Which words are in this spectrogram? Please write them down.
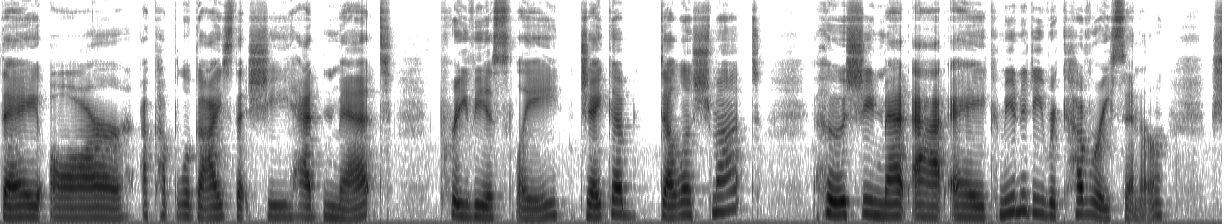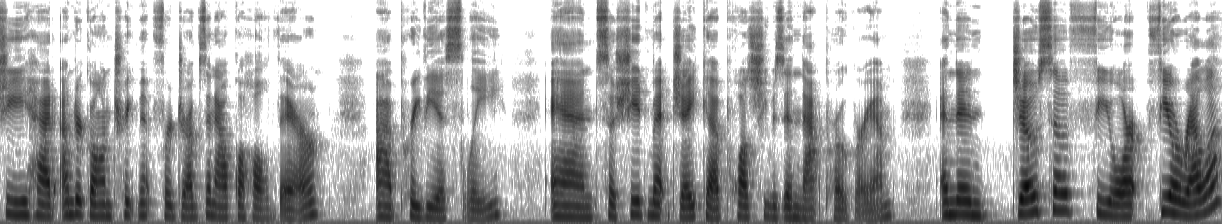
They are a couple of guys that she had met previously Jacob Delashmutt who she met at a community recovery center. She had undergone treatment for drugs and alcohol there uh, previously. And so she had met Jacob while she was in that program. And then Joseph Fior- Fiorella,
